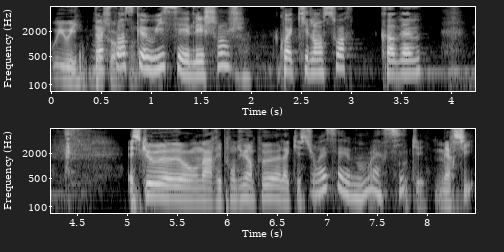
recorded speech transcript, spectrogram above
Oui, oui. Moi, je pense que oui, c'est l'échange. Quoi qu'il en soit, quand même. Est-ce que euh, on a répondu un peu à la question? Ouais, c'est bon, merci. Ok, merci.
